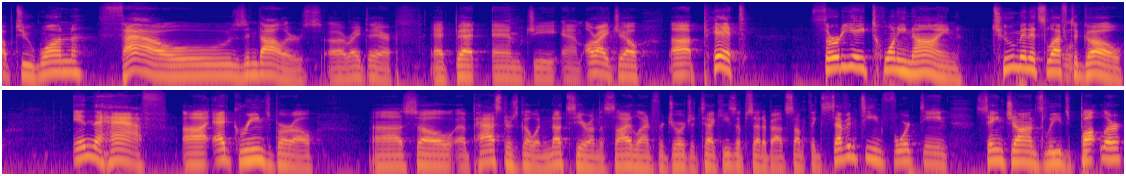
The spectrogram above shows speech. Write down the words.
up to $1,000 uh, right there at BetMGM. All right, Joe. Uh, Pitt, 38 29, two minutes left to go in the half uh, at Greensboro. Uh, so uh, going nuts here on the sideline for Georgia Tech. He's upset about something. 17 14, St. John's leads Butler.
